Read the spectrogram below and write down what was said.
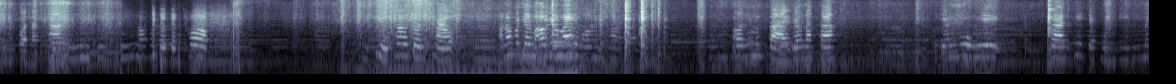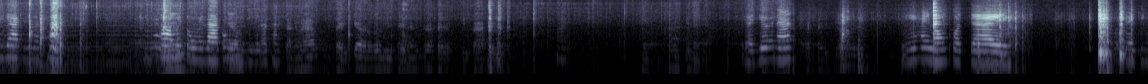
กินก่อนนะคะ น้องพอใจจะชอบหิวข้าวตอนเช้าเอาน้องพอใจมาเอาเยอะไหมตอนนี้มันสายแล้วนะคะเลี้ยงลูกนี่การที่จะหุ่นดีนี่ไม่ยากเลยนะคะกินข้าวไม่ตรงเวลาก็หุ่นดีแล้วค่ะอย่าเยอะนะ นี่ให้น้องพอใจ พอใจกิน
